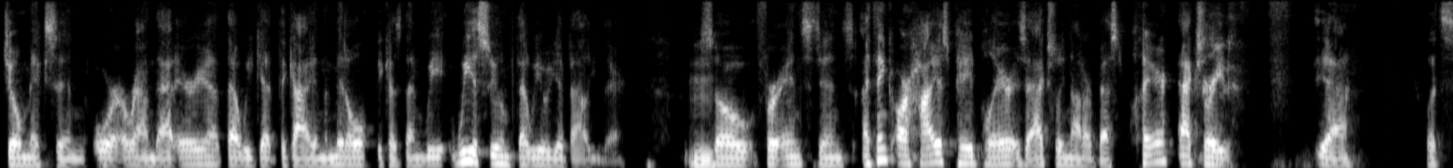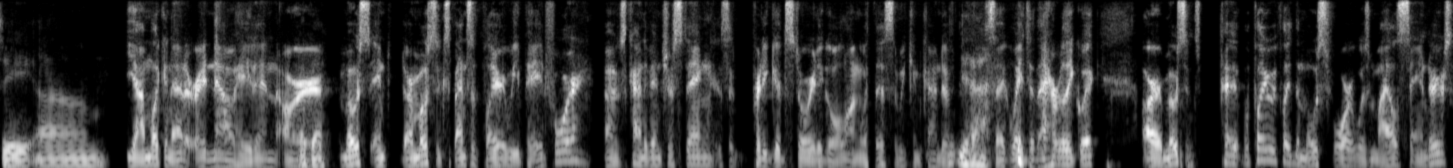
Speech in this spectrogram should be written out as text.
Joe Mixon or around that area, that we get the guy in the middle because then we we assumed that we would get value there. Mm. So, for instance, I think our highest paid player is actually not our best player. Actually, yeah. Let's see. Um, Yeah, I'm looking at it right now, Hayden. Our Okay. most in, our most expensive player we paid for. Uh, it's kind of interesting. It's a pretty good story to go along with this, so we can kind of yeah. segue to that really quick. Our most ex- the player we played the most for was Miles Sanders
